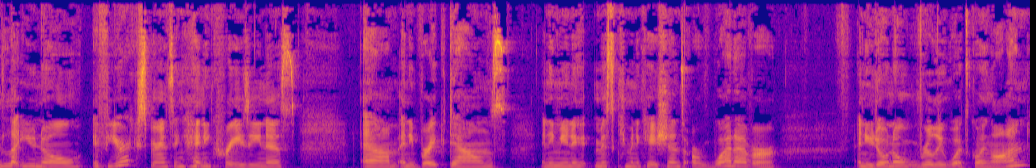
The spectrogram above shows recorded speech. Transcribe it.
let you know if you're experiencing any craziness, um, any breakdowns, any miscommunications, or whatever, and you don't know really what's going on,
